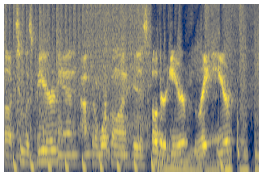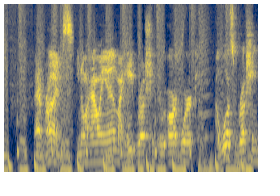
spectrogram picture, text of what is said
uh, to his beard, and I'm gonna work on his other ear right here. That rhymes. You know how I am. I hate rushing through artwork. I was rushing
